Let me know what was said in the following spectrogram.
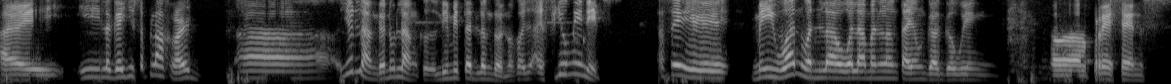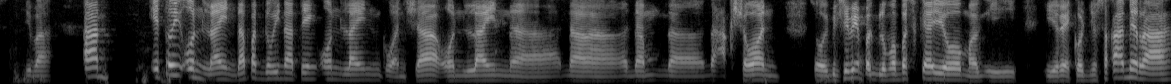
ay ilagay niyo sa placard. Uh, yun lang, ganun lang. Limited lang doon. A few minutes. Kasi May 1, wala, wala man lang tayong gagawing uh, presence. Di ba? At ito'y online. Dapat gawin nating online kuan siya, online na na na, na, na action. So ibig sabihin pag lumabas kayo, mag i-record niyo sa camera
